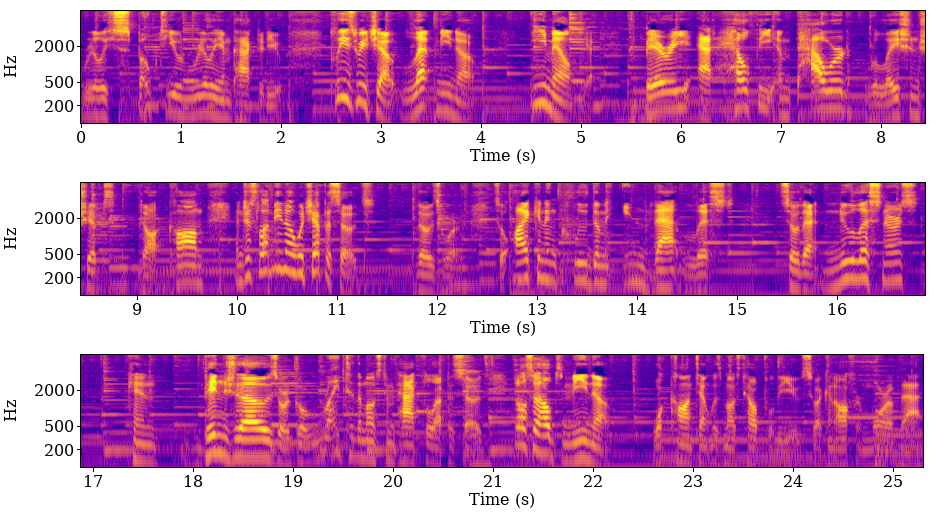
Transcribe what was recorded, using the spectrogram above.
really spoke to you and really impacted you, please reach out. Let me know. Email me at barry at healthyempoweredrelationships.com and just let me know which episodes those were so I can include them in that list so that new listeners can binge those or go right to the most impactful episodes. It also helps me know what content was most helpful to you so I can offer more of that.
